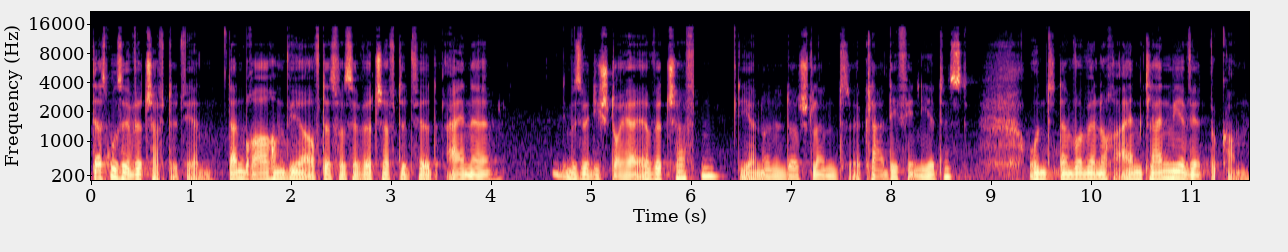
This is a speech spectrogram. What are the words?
Das muss erwirtschaftet werden. Dann brauchen wir auf das, was erwirtschaftet wird, eine müssen wir die Steuer erwirtschaften, die ja nun in Deutschland äh, klar definiert ist. Und dann wollen wir noch einen kleinen Mehrwert bekommen.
